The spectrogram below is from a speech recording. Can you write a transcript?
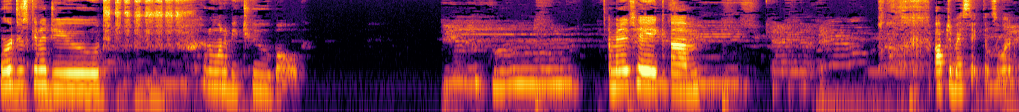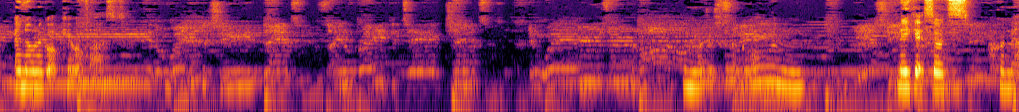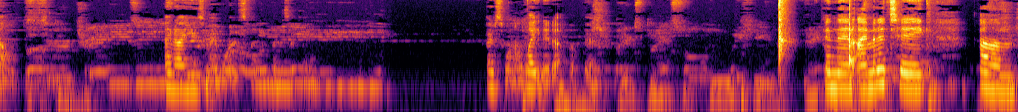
We're just gonna do. I don't want to be too bold. I'm gonna take um optimistic. That's the word. And I'm gonna go up here real fast. We're just gonna go and make it so it's pronounced. And I use my words funny, but it's okay. I just want to lighten it up up there. And then I'm gonna take um,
